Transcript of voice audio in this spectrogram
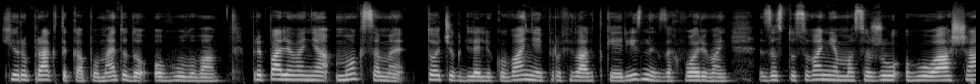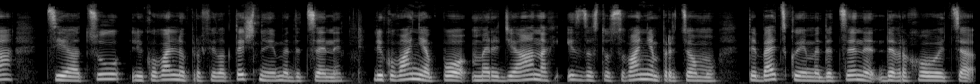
хіропрактика по методу Огулова, припалювання моксами точок для лікування і профілактики різних захворювань, застосування масажу гуаша, ціацу, лікувально-профілактичної медицини, лікування по меридіанах із застосуванням при цьому тибетської медицини, де враховується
